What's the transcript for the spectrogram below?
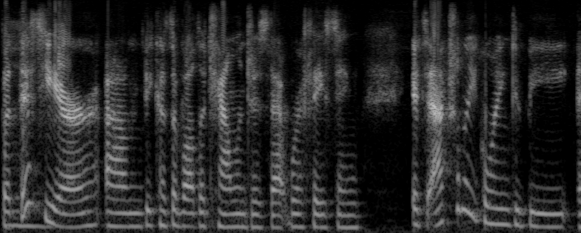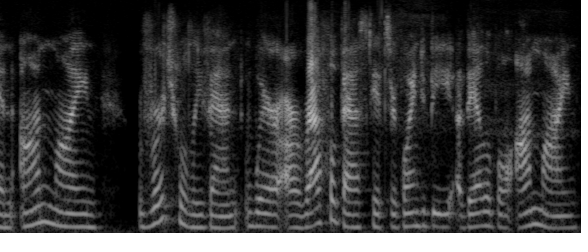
But mm. this year, um, because of all the challenges that we're facing, it's actually going to be an online virtual event where our raffle baskets are going to be available online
